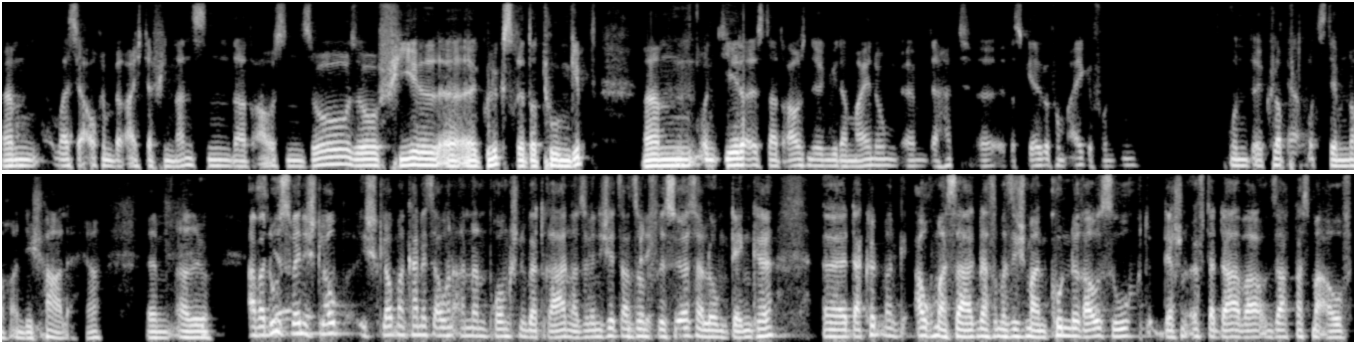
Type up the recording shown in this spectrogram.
Ähm, weil es ja auch im Bereich der Finanzen da draußen so, so viel äh, Glücksrittertum gibt. Ähm, mhm. Und jeder ist da draußen irgendwie der Meinung, ähm, der hat äh, das Gelbe vom Ei gefunden und äh, klopft ja. trotzdem noch an die Schale. Ja? Ähm, also aber du, Sven, ich glaube, ich glaube, man kann es auch in anderen Branchen übertragen. Also wenn ich jetzt an so einen Friseursalon denke, äh, da könnte man auch mal sagen, dass man sich mal einen Kunde raussucht, der schon öfter da war und sagt, pass mal auf,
